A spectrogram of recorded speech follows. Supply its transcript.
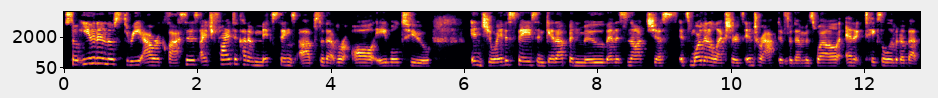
So even in those 3 hour classes i try to kind of mix things up so that we're all able to enjoy the space and get up and move and it's not just it's more than a lecture it's interactive for them as well and it takes a little bit of that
